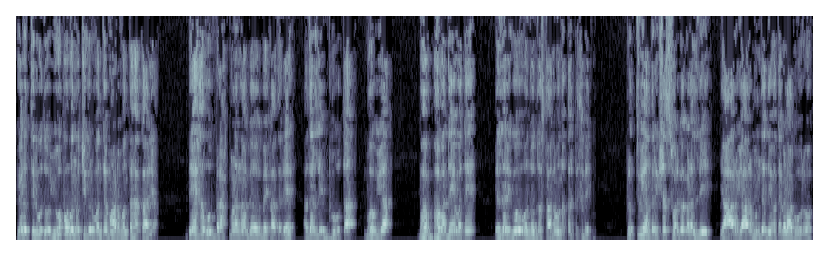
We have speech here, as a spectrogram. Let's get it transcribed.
ಕೇಳುತ್ತಿರುವುದು ಯೂಪವನ್ನು ಚಿಗುರುವಂತೆ ಮಾಡುವಂತಹ ಕಾರ್ಯ. ದೇಹವು ಬ್ರಾಹ್ಮಣನಾಗಬೇಕಾದರೆ ಅದರಲ್ಲಿ ಭೂತ, ಭವ್ಯ, ಭವ, ಭವದೇವತೆ ಎಲ್ಲರಿಗೂ ಒಂದೊಂದು ಸ್ಥಾನವನ್ನು ಕಲ್ಪಿಸಬೇಕು. ಪೃಥ್ವಿ ಅಂತರಿಕ್ಷ ಸ್ವರ್ಗಗಳಲ್ಲಿ ಯಾರು ಯಾರು ಮುಂದೆ ದೇವತೆಗಳಾಗುವರೋ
